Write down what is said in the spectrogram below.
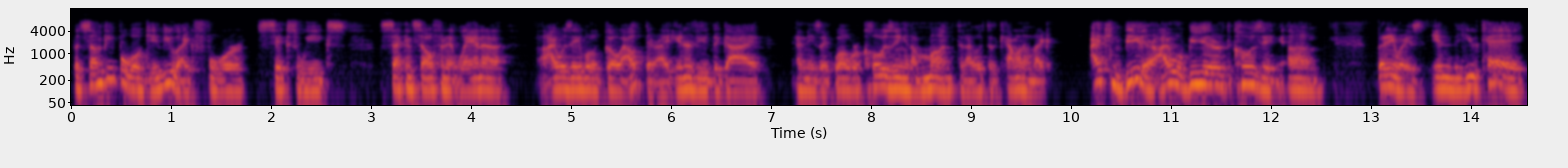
But some people will give you like four six weeks second self in atlanta. I was able to go out there. I interviewed the guy and he's like well we're closing in a month. And i looked at the calendar i'm like I can be there. I will be there at the closing. Um, but anyways, in the UK,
